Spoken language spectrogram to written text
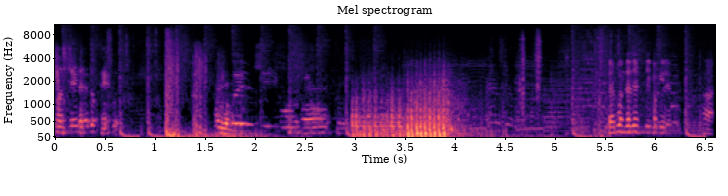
फ़र्स्ट एड है तो देखो अंदर से टीपी ले हाँ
